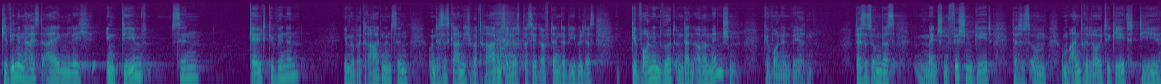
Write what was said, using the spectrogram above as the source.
gewinnen heißt eigentlich in dem Sinn Geld gewinnen, im übertragenen Sinn. Und das ist gar nicht übertragen, sondern das passiert öfter in der Bibel, dass gewonnen wird und dann aber Menschen gewonnen werden dass es um das Menschenfischen geht, dass es um, um andere Leute geht, die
